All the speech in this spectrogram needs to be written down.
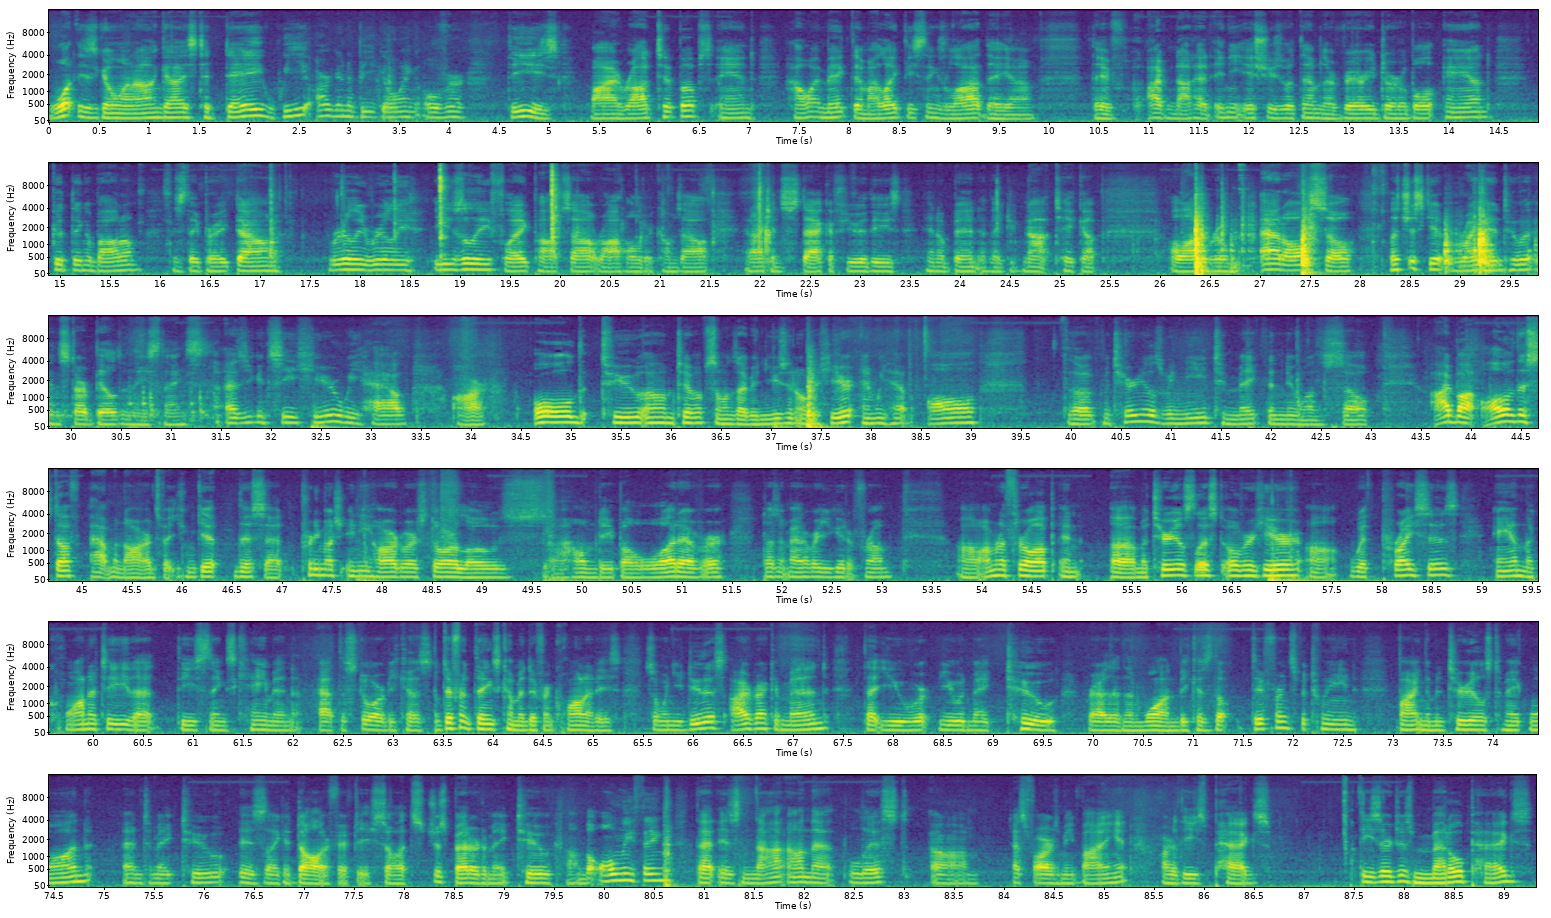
What is going on guys? Today we are going to be going over these my rod tip ups and how I make them. I like these things a lot. They um, they've I've not had any issues with them. They're very durable and good thing about them is they break down really really easily. Flag pops out, rod holder comes out and I can stack a few of these in a bin and they do not take up a lot of room at all. So let's just get right into it and start building these things. As you can see here we have our old two um, tip ups the ones I've been using over here and we have all the materials we need to make the new ones. So I bought all of this stuff at Menards but you can get this at pretty much any hardware store Lowe's uh, Home Depot whatever. Doesn't matter where you get it from. Um, I'm gonna throw up an uh, materials list over here uh, with prices and the quantity that these things came in at the store because different things come in different quantities. So when you do this, I recommend that you were, you would make two rather than one because the difference between buying the materials to make one and to make two is like a dollar fifty so it's just better to make two um, the only thing that is not on that list um, as far as me buying it are these pegs. These are just metal pegs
